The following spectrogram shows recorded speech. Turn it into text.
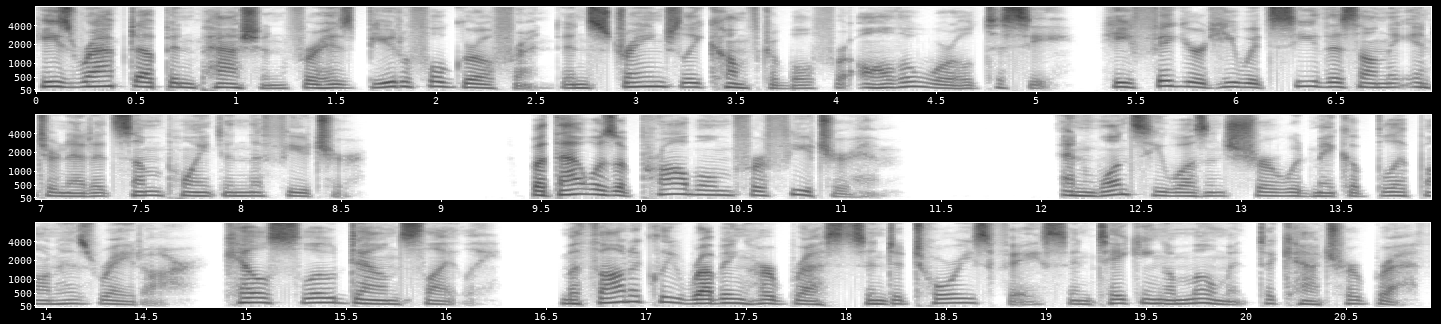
he's wrapped up in passion for his beautiful girlfriend and strangely comfortable for all the world to see. He figured he would see this on the internet at some point in the future. But that was a problem for future him. And once he wasn't sure would make a blip on his radar. Kel slowed down slightly, methodically rubbing her breasts into Tori's face and taking a moment to catch her breath.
